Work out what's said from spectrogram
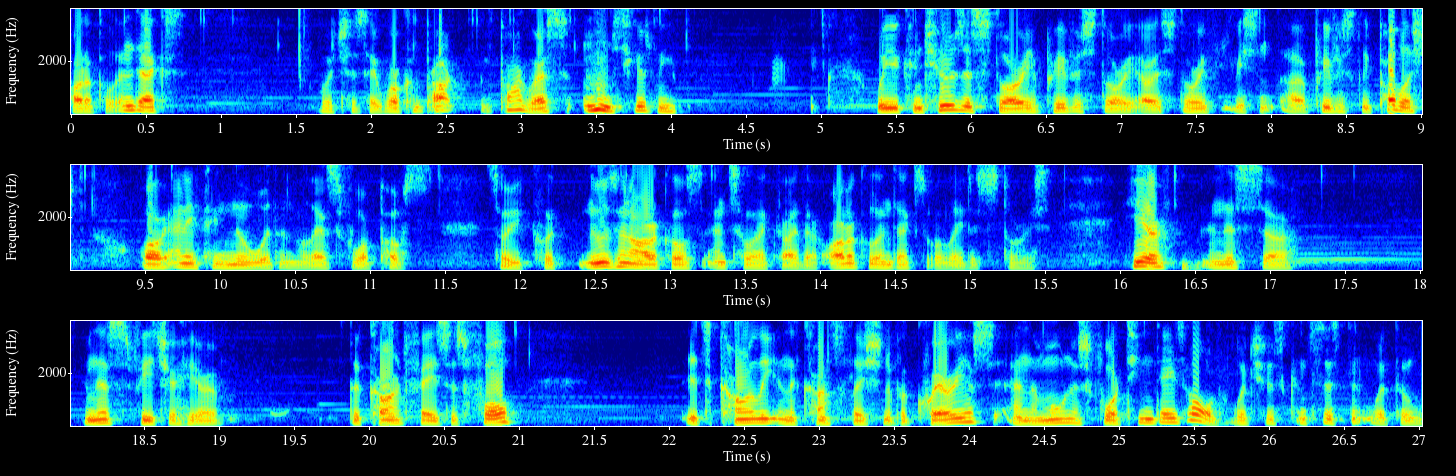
article index, which is a work in, pro progress, excuse me, where you can choose a story, a previous story, or a story recent, uh, previously published, or anything new within the last four posts. So you click News and Articles and select either Article Index or Latest Stories. Here, in this, uh, in this feature here, the current phase is full. It's currently in the constellation of Aquarius, and the moon is 14 days old, which is consistent with the,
